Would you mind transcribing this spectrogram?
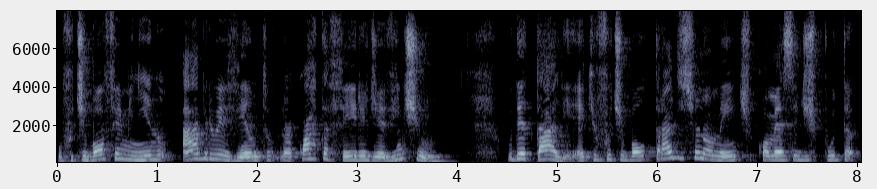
O futebol feminino abre o evento na quarta-feira, dia 21. O detalhe é que o futebol tradicionalmente começa a disputa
